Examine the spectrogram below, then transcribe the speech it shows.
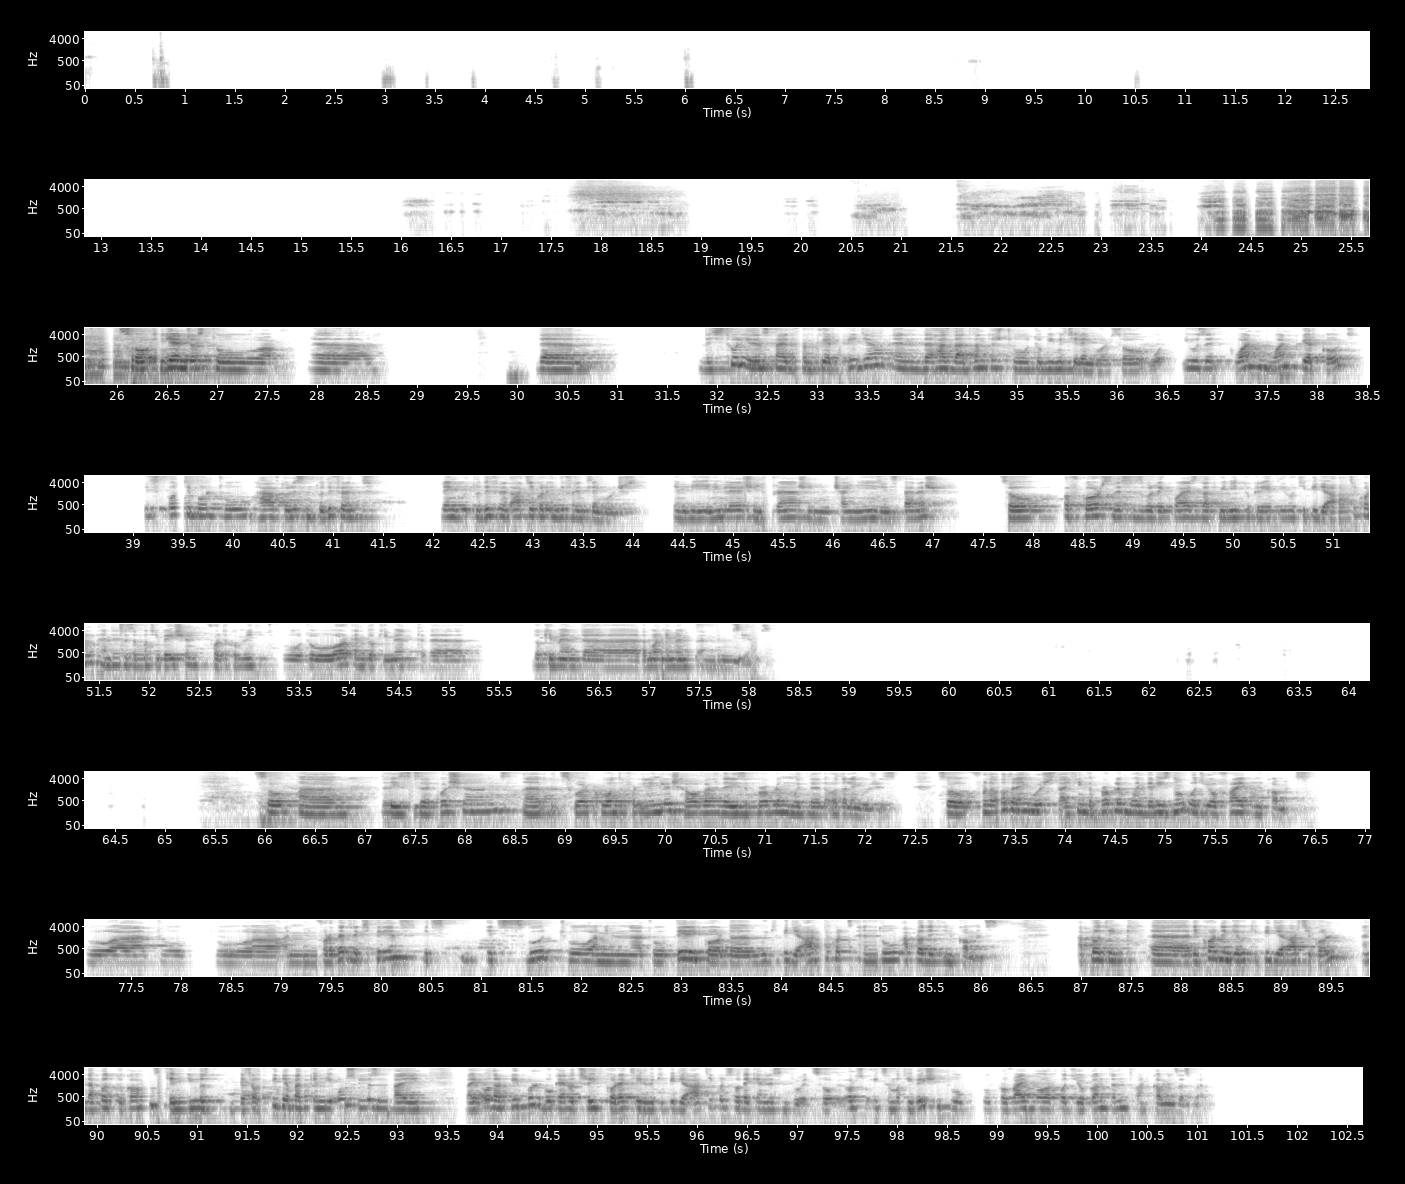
So again, just to uh, the this tool is inspired from QRpedia and has the advantage to, to be multilingual. So using one one QR code, it's possible to have to listen to different language to different article in different languages. It can be in English, in French, in Chinese, in Spanish. So of course, this is what requires that we need to create a Wikipedia article, and this is a motivation for the community to, to work and document the document the, the monuments and the museums. So um, there is a question. Uh, it's work wonderful in English. However, there is a problem with the, the, other languages. So for the other languages, I think the problem when there is no audio file on Commons to uh, to to uh, I mean for a better experience, it's it's good to I mean uh, to pre-record the Wikipedia articles and to upload it in Commons. uploading, recording a Wikipedia article and upload to Commons can be used by Southpedia, but can be also used by by other people who cannot read correctly the Wikipedia article, so they can listen to it. So also it's a motivation to, to provide more audio content on Commons as well.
